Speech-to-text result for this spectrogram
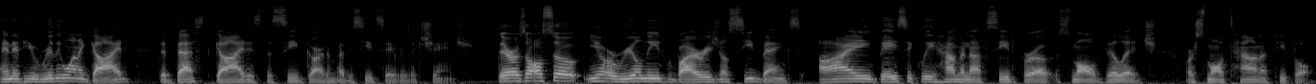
And if you really want a guide, the best guide is the Seed Garden by the Seed Savers Exchange. There is also, you know, a real need for bioregional seed banks. I basically have enough seed for a small village or small town of people.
